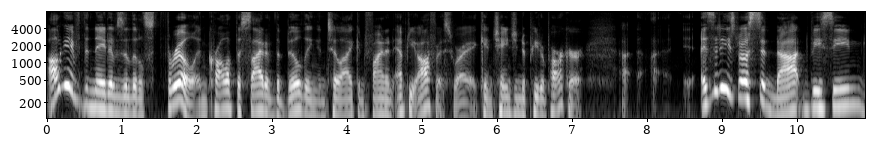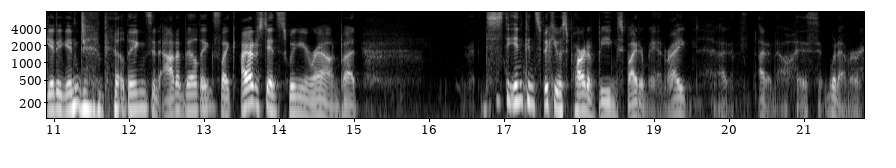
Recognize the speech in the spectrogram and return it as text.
I'll give the natives a little thrill and crawl up the side of the building until I can find an empty office where I can change into Peter Parker. Uh, uh, isn't he supposed to not be seen getting into buildings and out of buildings? Like, I understand swinging around, but this is the inconspicuous part of being Spider-Man, right? I, I don't know. It's whatever.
